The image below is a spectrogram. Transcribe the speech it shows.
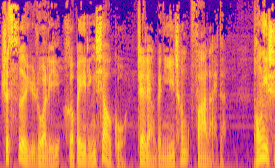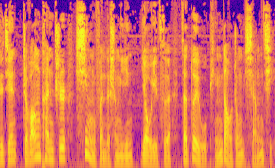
是似雨若离和碑林效果这两个昵称发来的。同一时间，这王探之兴奋的声音又一次在队伍频道中响起：“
